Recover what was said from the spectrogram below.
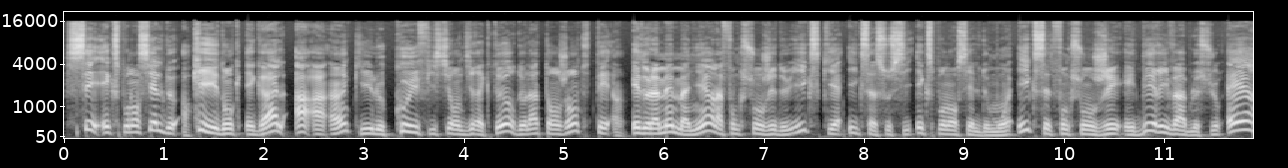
c'est exponentielle de A, qui est donc égal à A1, qui est le coefficient directeur de la tangente T1. Et de la même manière, la fonction g de x, qui a x associé exponentielle de moins x, cette fonction g est dérivable sur R,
